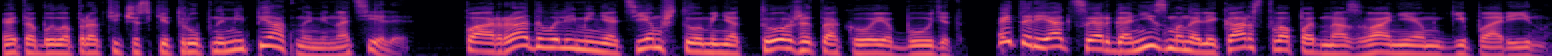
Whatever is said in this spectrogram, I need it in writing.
Это было практически трупными пятнами на теле. Порадовали меня тем, что у меня тоже такое будет. Это реакция организма на лекарство под названием гепарин.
